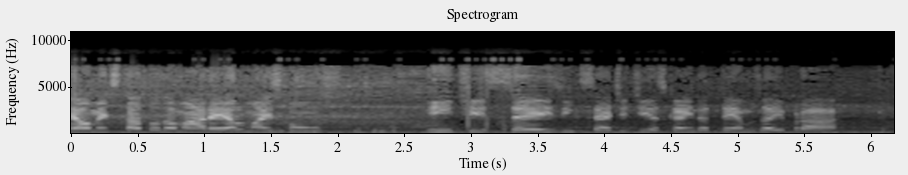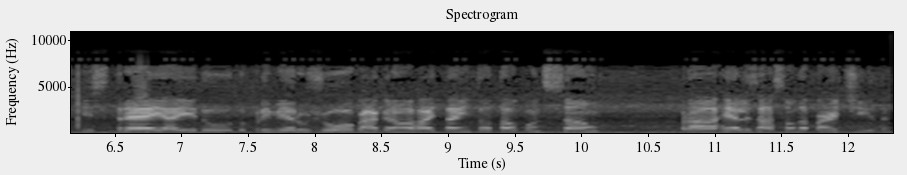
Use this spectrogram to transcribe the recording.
realmente está todo amarelo, mas com uns 26, 27 dias que ainda temos aí para estreia aí do, do primeiro jogo, a grama vai estar em total condição para a realização da partida.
